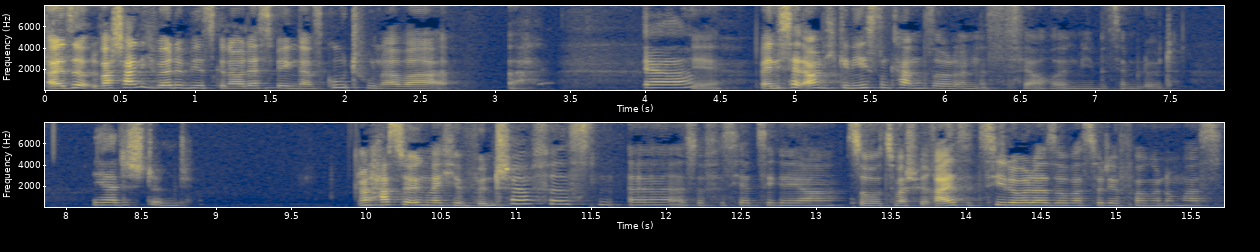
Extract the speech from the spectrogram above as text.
Also, wahrscheinlich würde mir es genau deswegen ganz gut tun, aber. Ach, ja. Nee. Wenn ich es halt auch nicht genießen kann, so, dann ist es ja auch irgendwie ein bisschen blöd. Ja, das stimmt. Und hast du irgendwelche Wünsche fürs, äh, also fürs jetzige Jahr? So zum Beispiel Reiseziele oder so, was du dir vorgenommen hast?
